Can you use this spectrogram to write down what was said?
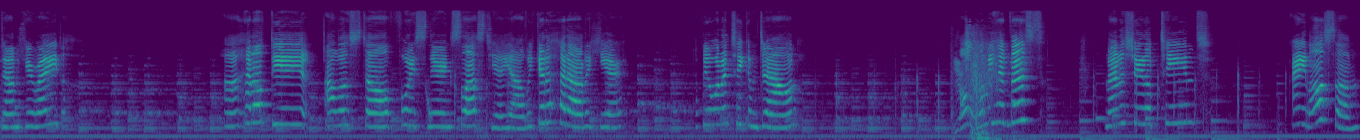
down here, right? Uh, head out the Alistel voice nearing Celestia. Yeah, we gotta head out of here. If we want to take him down. Oh, let me hit this. Mana shade obtained. Ain't awesome.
